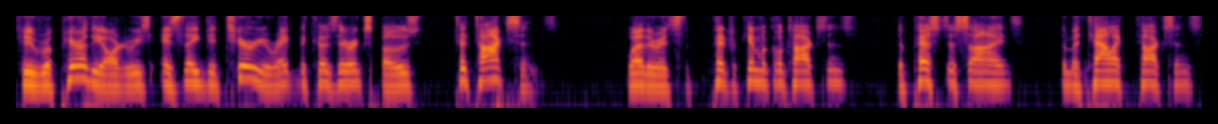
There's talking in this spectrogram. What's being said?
to repair the arteries as they deteriorate because they're exposed to toxins, whether it's the petrochemical toxins, the pesticides, the metallic toxins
